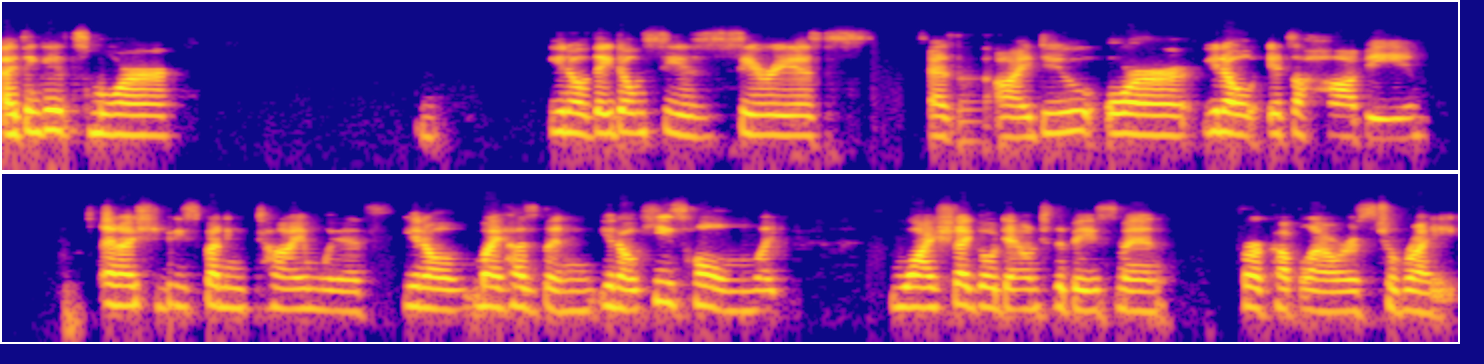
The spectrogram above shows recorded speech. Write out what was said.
I think it's more, you know, they don't see as serious as I do, or, you know, it's a hobby and I should be spending time with, you know, my husband, you know, he's home. Like, why should I go down to the basement for a couple hours to write?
